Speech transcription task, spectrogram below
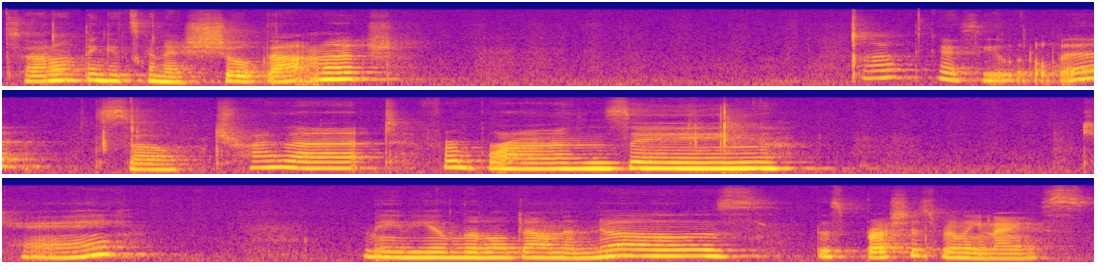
So I don't think it's gonna show that much. I think I see a little bit. So try that for bronzing. Okay. Maybe a little down the nose. This brush is really nice.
